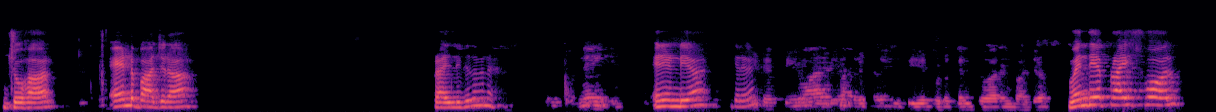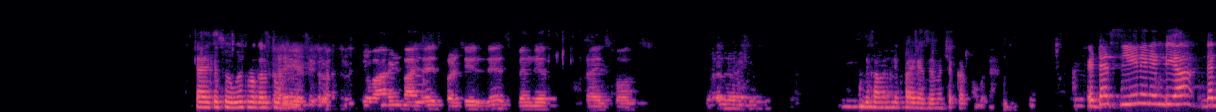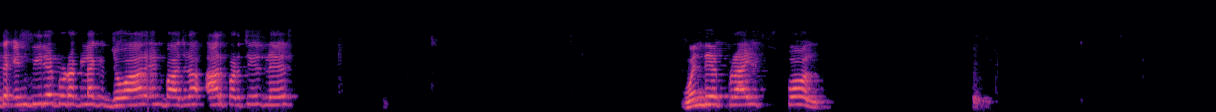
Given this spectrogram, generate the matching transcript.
jowar and bajra. Price लिख दिया था मैंने? नहीं। In India when they price fall क्या कैसे होगा थोड़ा गलत हो गया। Jowar and bajra is purchase less when their price falls दिखा मैंने लिख पाया कैसे मैं चेक करता हूँ बेटा It has seen in India that the inferior product like jowar and bajra are purchased less when their price fall.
